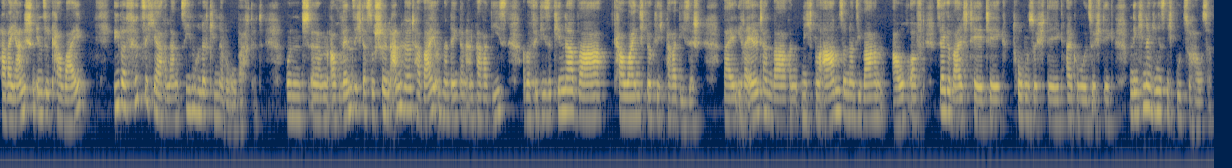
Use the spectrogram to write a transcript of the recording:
hawaiianischen Insel Kauai über 40 Jahre lang 700 Kinder beobachtet. Und ähm, auch wenn sich das so schön anhört, Hawaii, und man denkt dann an Paradies, aber für diese Kinder war Kauai nicht wirklich paradiesisch, weil ihre Eltern waren nicht nur arm, sondern sie waren auch oft sehr gewalttätig, drogensüchtig, alkoholsüchtig. Und den Kindern ging es nicht gut zu Hause.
